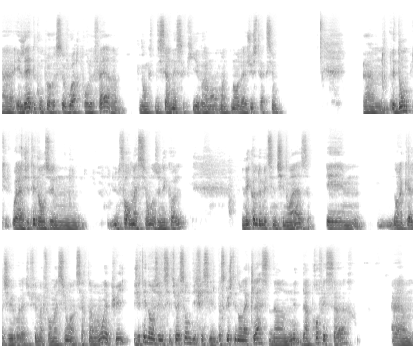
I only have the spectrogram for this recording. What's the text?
euh, et l'aide qu'on peut recevoir pour le faire, donc discerner ce qui est vraiment maintenant la juste action. Euh, et donc, voilà, j'étais dans une, formation, dans une école, une école de médecine chinoise, et dans laquelle j'ai voilà, fait ma formation à un certain moment. Et puis, j'étais dans une situation difficile parce que j'étais dans la classe d'un professeur euh,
